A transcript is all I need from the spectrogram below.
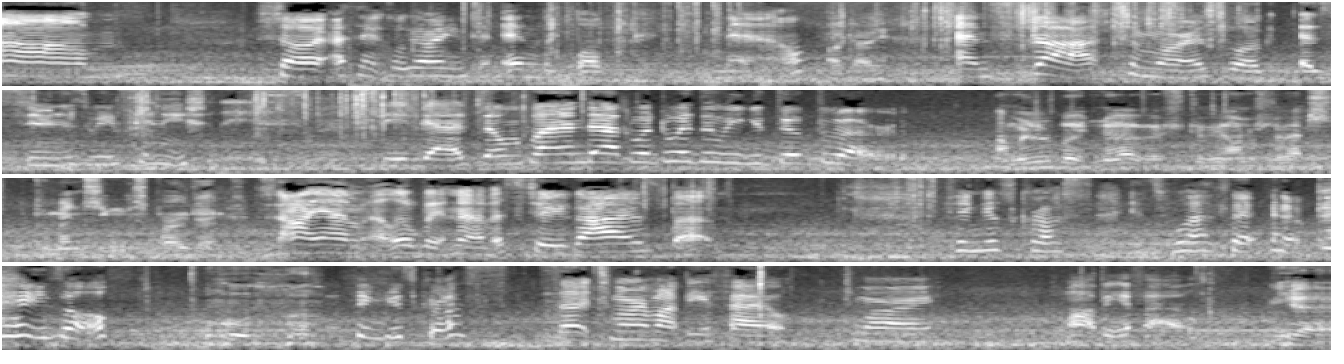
Um, so I think we're going to end the vlog now Okay. and start tomorrow's vlog as soon as we finish this. So you guys don't find out what we're doing until tomorrow. I'm a little bit nervous, to be honest, about commencing this project. I am a little bit nervous too, guys, but fingers crossed it's worth it and it pays off. Fingers crossed. So tomorrow might be a fail. Tomorrow might be a fail. yeah.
